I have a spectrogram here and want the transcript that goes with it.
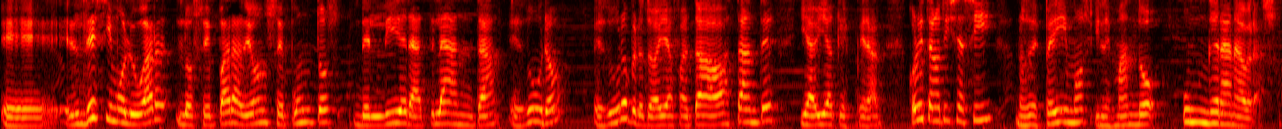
eh, el décimo lugar lo separa de 11 puntos del líder Atlanta. Es duro, es duro, pero todavía faltaba bastante y había que esperar. Con esta noticia sí, nos despedimos y les mando un gran abrazo.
